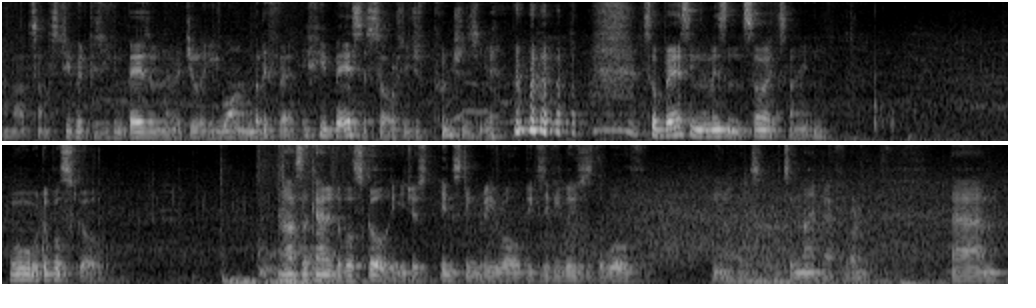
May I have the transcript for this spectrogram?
I know it sounds stupid because you can base them in their agility one, but if if you base a Saurus, he just punches you. so basing them isn't so exciting. Ooh, double skull. And that's the kind of double skull that you just instinct re-roll because if he loses the wolf, you know, it's, it's a nightmare for him. Um,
